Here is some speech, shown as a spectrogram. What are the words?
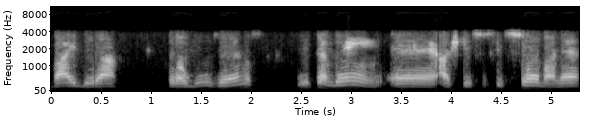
vai durar por alguns anos e também é, acho que isso se soma né,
